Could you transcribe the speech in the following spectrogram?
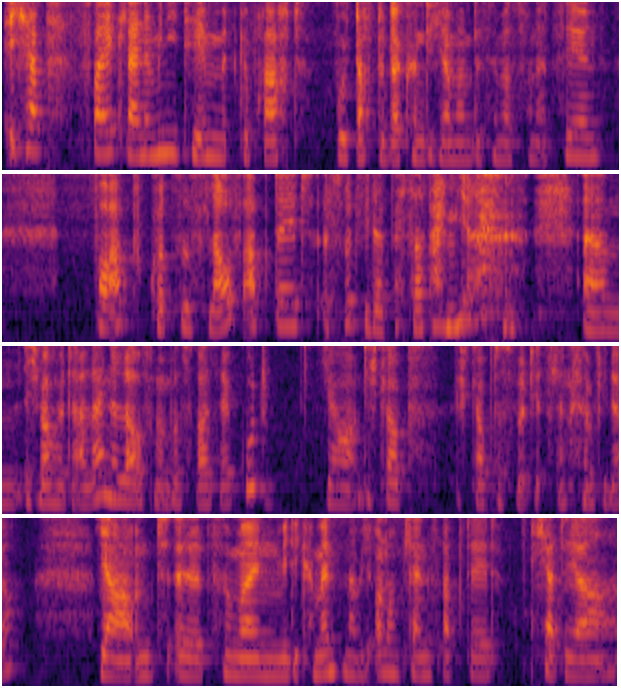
Ich habe zwei kleine Mini-Themen mitgebracht, wo ich dachte, da könnte ich ja mal ein bisschen was von erzählen vorab kurzes Lauf-Update. Es wird wieder besser bei mir. ähm, ich war heute alleine laufen, aber es war sehr gut. Ja, und ich glaube, ich glaube, das wird jetzt langsam wieder. Ja, und äh, zu meinen Medikamenten habe ich auch noch ein kleines Update. Ich hatte ja,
